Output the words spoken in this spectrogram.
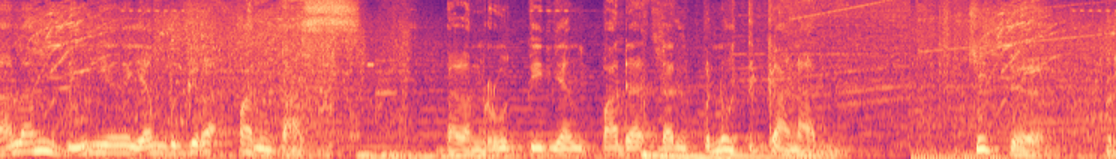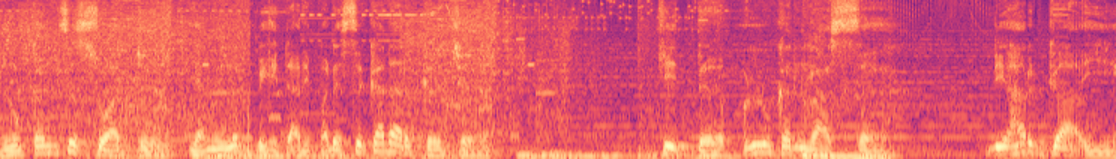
Dalam dunia yang bergerak pantas, dalam rutin yang padat dan penuh tekanan, kita perlukan sesuatu yang lebih daripada sekadar kerja. Kita perlukan rasa, dihargai,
